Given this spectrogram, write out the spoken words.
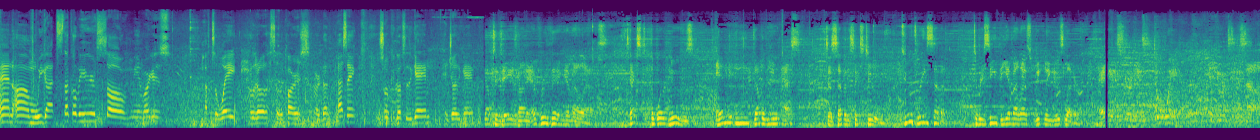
And um we got stuck over here, so me and Vargas have to wait a little so the cars are done passing, so we can go to the game, enjoy the game. Up to date on everything MLS. Text the word news, N E W S, to 762-237 to receive the MLS weekly newsletter. And don't wait. Get your tickets now.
